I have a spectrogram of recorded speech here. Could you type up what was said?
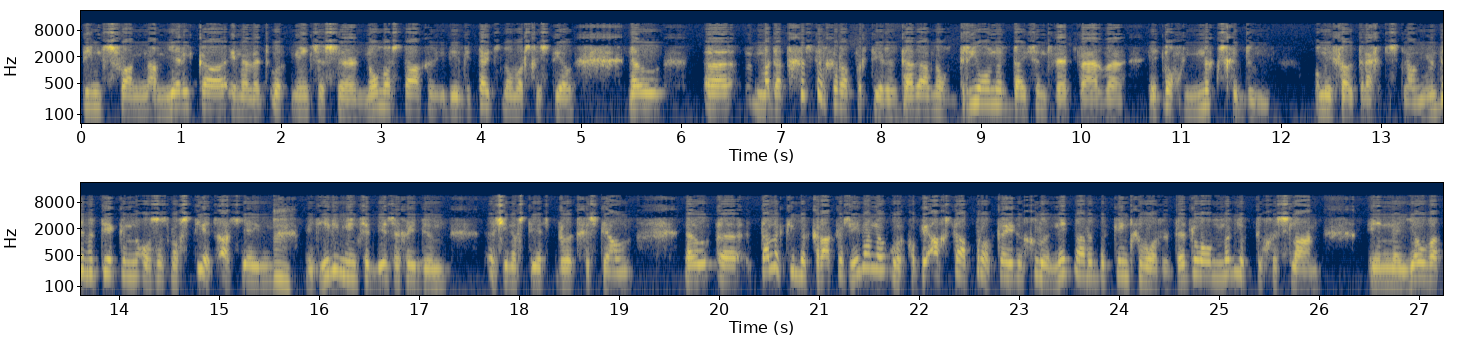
diens van Amerika en hulle het ook mense se nommers daar identiteitsnommers gesteel. Nou uh maar dat gister gerapporteer is dat daar nog 300 000 webwerwe het nog niks gedoen om die fout reg te stel nie. Dit beteken ons is nog steeds as jy hmm. met hierdie mense besigheid doen, is jy nog steeds blootgestel. Nou uh talletjie bekrakkers het dan nou ook op die 8de April, kan jy dit glo, net nadat dit bekend geword het, dit hulle onmiddellik toegeslaan en uh, heelwat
